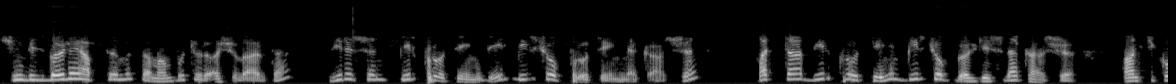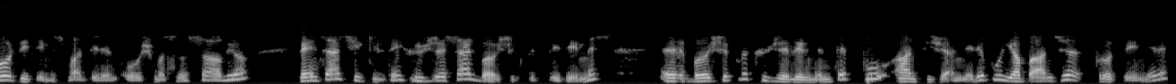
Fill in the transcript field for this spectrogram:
Şimdi biz böyle yaptığımız zaman bu tür aşılarda virüsün bir proteini değil birçok proteinine karşı hatta bir proteinin birçok bölgesine karşı antikor dediğimiz maddelerin oluşmasını sağlıyor. Benzer şekilde hücresel bağışıklık dediğimiz e, bağışıklık hücrelerinin de bu antijenleri, bu yabancı proteinleri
